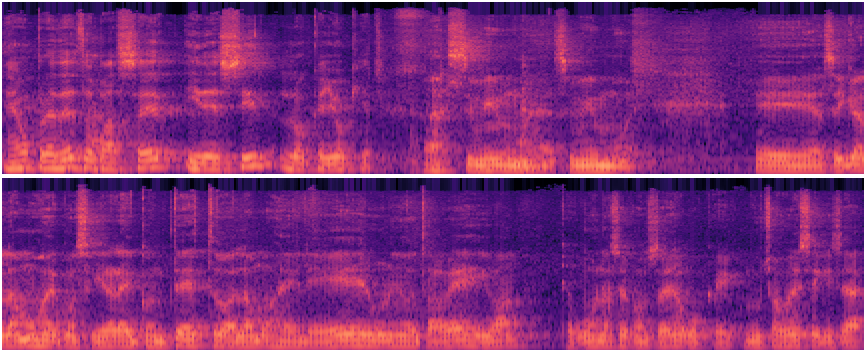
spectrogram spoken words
Es un pretexto para hacer y decir lo que yo quiero. Así mismo es, así mismo es. Eh, así que hablamos de considerar el contexto, hablamos de leer una y otra vez, Iván, que bueno ese consejo porque muchas veces quizás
